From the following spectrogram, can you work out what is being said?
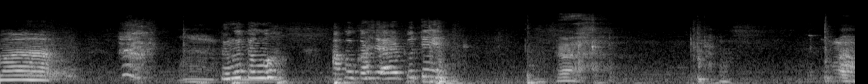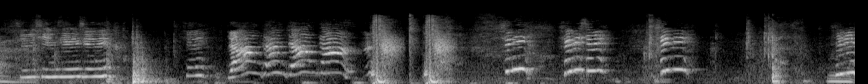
Hmm. Tunggu, tunggu. Aku kasih air putih. Sini, sini, sini, sini. Sini. Jangan, jangan, jangan, jangan. Sini, sini, sini. Sini. Sini.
